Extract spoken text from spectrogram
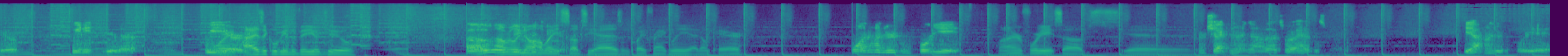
Yeah. We need to do that. We Don't are. Isaac will be in the video too. I Oh, don't, I don't oh, really know how many subs he has, and quite frankly, I don't care. 148. 148 subs. Yeah. I'm checking right now. That's why I have this. Yeah, 148.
